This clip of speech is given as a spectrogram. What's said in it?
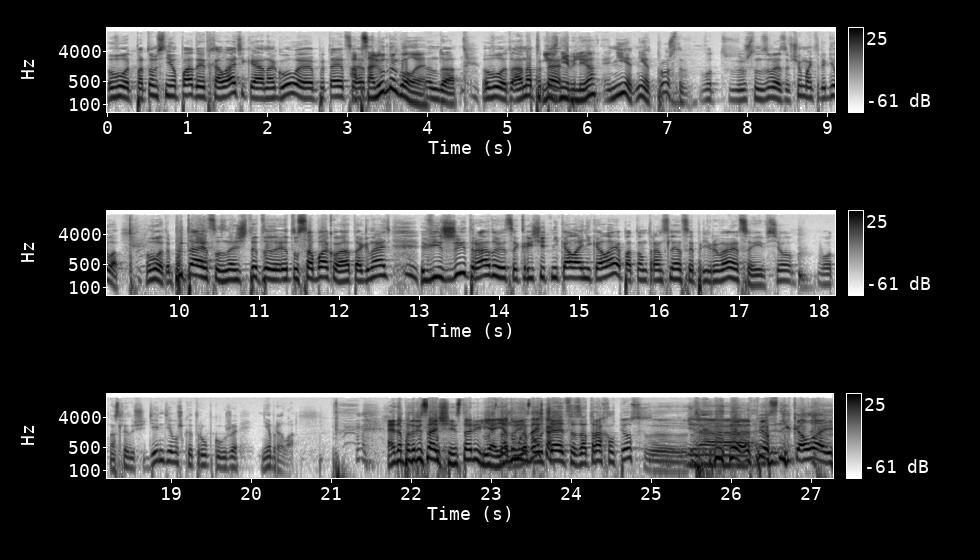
Вот, потом с нее падает халатик, и она голая, пытается... Абсолютно голая? Да. Вот, она пытается... Нижнее белье? Нет, нет, просто вот что называется, в чем мать родила. Вот, пытается, значит, эту, эту собаку отогнать, визжит, радуется, кричит Николай, Николай, а потом трансляция прерывается, и все. Вот, на следующий день девушка трубку уже не брала. Это потрясающая история, Илья. Я Что же, думаю, знаешь, получается, затрахал пес? э, Я- Пес Николай.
